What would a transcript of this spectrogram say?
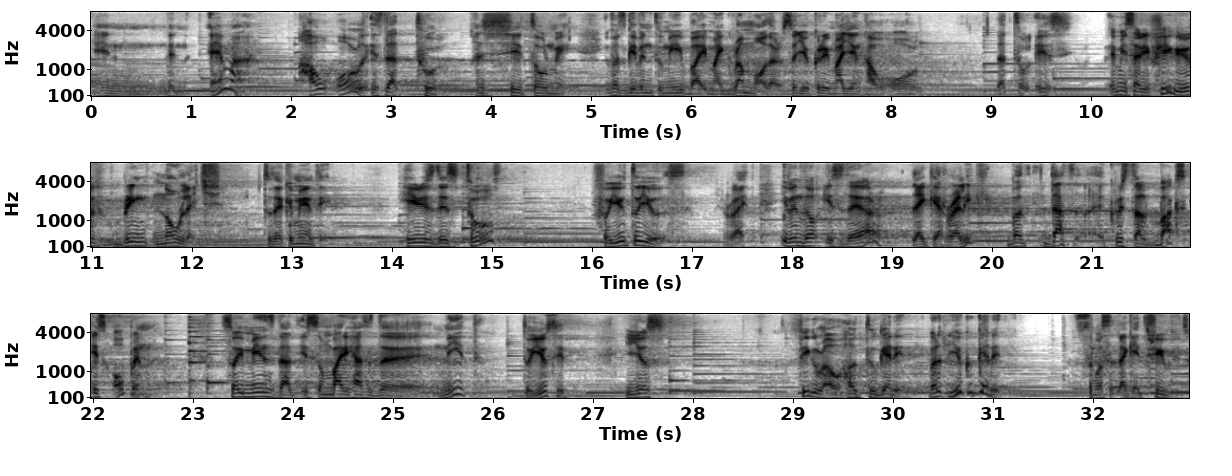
And then, Emma, how old is that tool? And she told me, it was given to me by my grandmother, so you could imagine how old that tool is. Emissary figures bring knowledge to the community. Here is this tool for you to use, right? Even though it's there, like a relic, but that crystal box is open. So it means that if somebody has the need to use it, you just figure out how to get it. But you could get it. So it was like a tribute,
